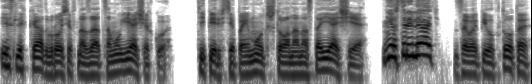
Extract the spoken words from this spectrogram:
и слегка отбросив назад саму ящерку. Теперь все поймут, что она настоящая. «Не стрелять!» — завопил кто-то,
